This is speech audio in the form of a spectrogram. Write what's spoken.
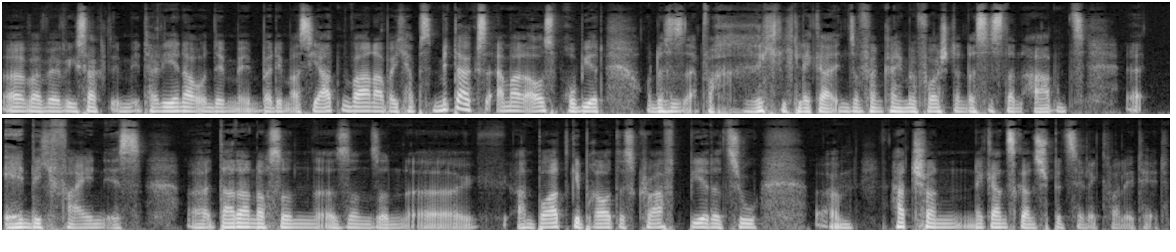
äh, weil wir, wie gesagt, im Italiener und im, bei dem Asiaten waren, aber ich habe es mittags einmal ausprobiert und das ist einfach richtig lecker. Insofern kann ich mir vorstellen, dass es dann abends äh, ähnlich fein ist. Äh, da dann noch so ein, so ein, so ein äh, an Bord gebrautes Craft-Bier dazu, ähm, hat schon eine ganz, ganz spezielle Qualität.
